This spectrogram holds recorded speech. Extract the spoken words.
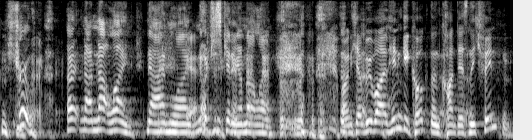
It's true. Uh, no, I'm not lying. No, I'm lying. No, just kidding. I'm not lying. und ich habe überall hingeguckt und konnte es nicht finden.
